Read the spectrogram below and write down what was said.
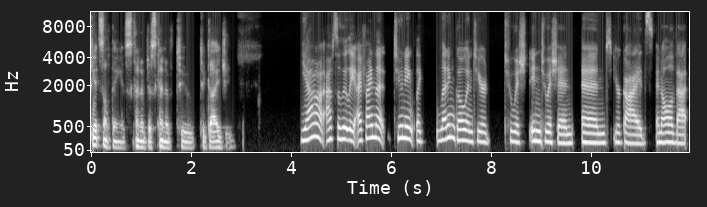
get something it's kind of just kind of to to guide you. Yeah absolutely. I find that tuning like letting go into your tuition intuition and your guides and all of that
